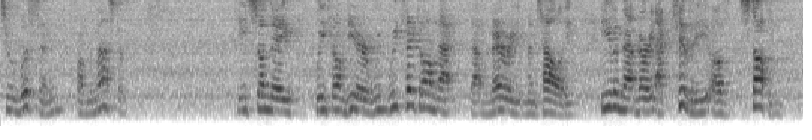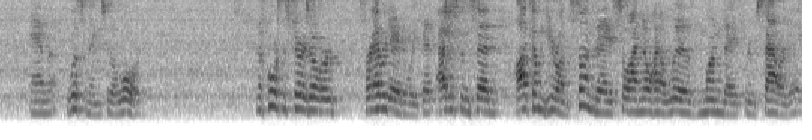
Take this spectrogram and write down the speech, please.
to listen from the Master. Each Sunday we come here, we, we take on that, that Mary mentality, even that Mary activity of stopping and listening to the Lord. And of course, this carries over for every day of the week. As it's been said, I come here on Sunday so I know how to live Monday through Saturday.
